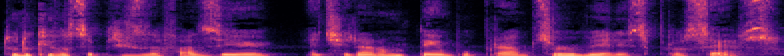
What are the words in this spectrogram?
Tudo que você precisa fazer é tirar um tempo para absorver esse processo.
